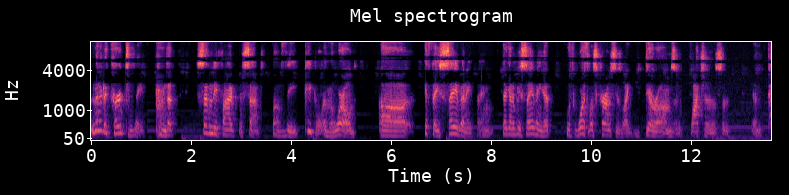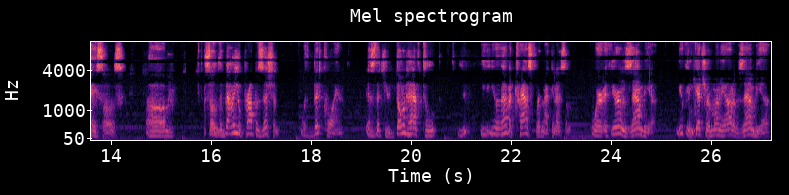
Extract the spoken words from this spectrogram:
and then it occurred to me that 75% of the people in the world, uh, if they save anything, they're going to be saving it with worthless currencies like dirhams and kwachas and and pesos. Um, so the value proposition with Bitcoin is that you don't have to, you, you have a transfer mechanism where if you're in Zambia, you can get your money out of Zambia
